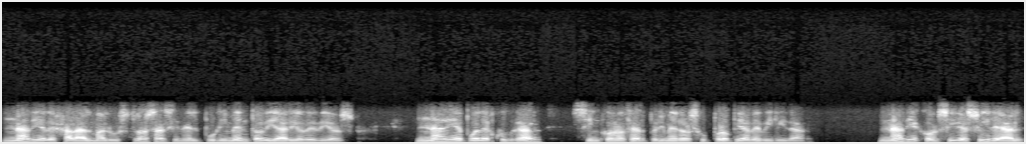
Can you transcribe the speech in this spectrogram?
Nadie deja la alma lustrosa sin el pulimento diario de Dios. Nadie puede juzgar sin conocer primero su propia debilidad. Nadie consigue su ideal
